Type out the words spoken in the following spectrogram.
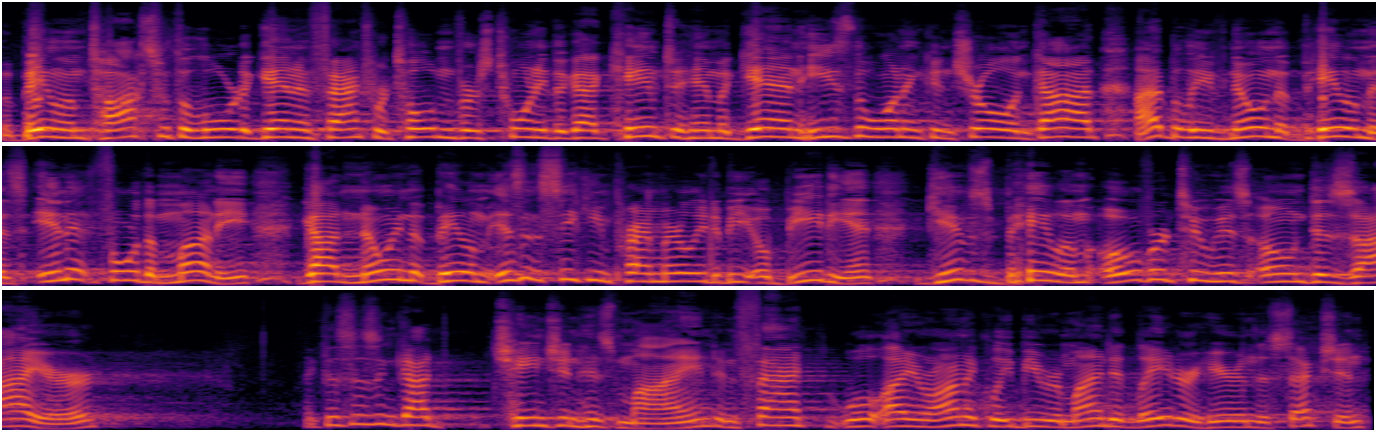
But Balaam talks with the Lord again. In fact, we're told in verse 20 that God came to him again. He's the one in control. And God, I believe, knowing that Balaam is in it for the money, God, knowing that Balaam isn't seeking primarily to be obedient, gives Balaam over to his own desire. Like, this isn't God changing his mind. In fact, we'll ironically be reminded later here in the section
